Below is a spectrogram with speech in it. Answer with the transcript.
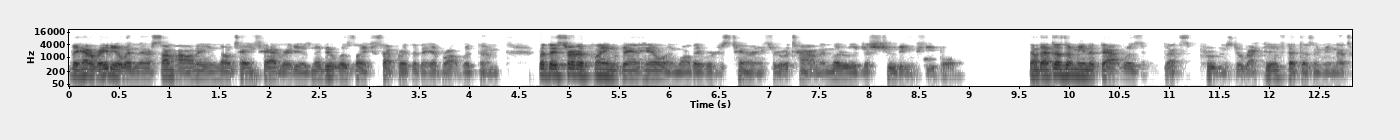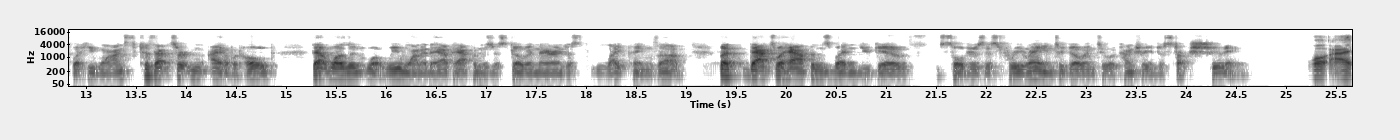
They had a radio in there somehow. I didn't even know tanks had radios. Maybe it was like separate that they had brought with them. But they started playing Van Halen while they were just tearing through a town and literally just shooting people. Now that doesn't mean that that was that's Putin's directive. That doesn't mean that's what he wants because that certain I would hope that wasn't what we wanted to have happen was just go in there and just light things up. But that's what happens when you give soldiers this free reign to go into a country and just start shooting. Well, I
